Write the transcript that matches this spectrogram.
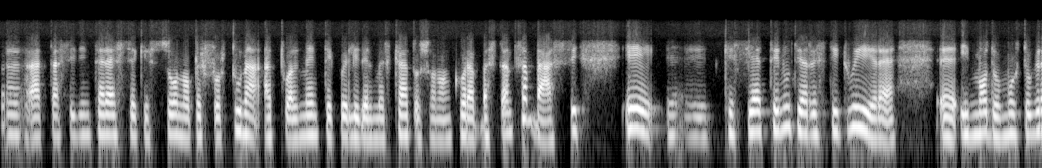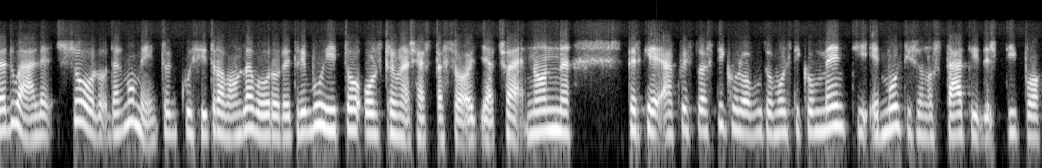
eh, a tassi di interesse che sono per fortuna attualmente quelli del mercato sono ancora abbastanza bassi e eh, che si è tenuti a restituire eh, in modo molto graduale solo dal momento in cui si trova un lavoro retribuito oltre una certa soglia, cioè non perché a questo articolo ho avuto molti commenti e molti sono stati del tipo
